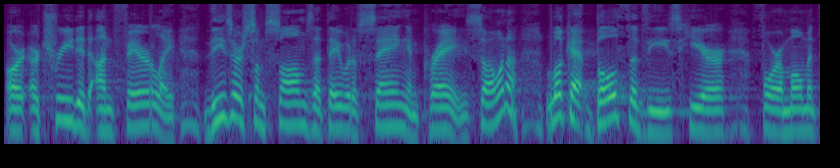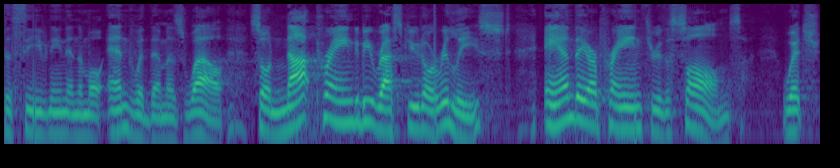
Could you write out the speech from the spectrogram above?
or, or treated unfairly. These are some Psalms that they would have sang and praised. So I want to look at both of these here for a moment this evening, and then we'll end with them as well. So, not praying to be rescued or released and they are praying through the Psalms, which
